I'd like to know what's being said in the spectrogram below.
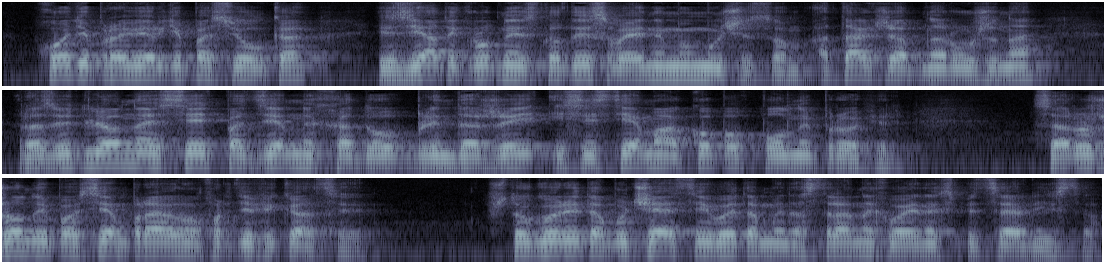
В ходе проверки поселка изъяты крупные склады с военным имуществом, а также обнаружена разветвленная сеть подземных ходов, блиндажей и система окопов полный профиль, сооруженный по всем правилам фортификации – что говорит об участии в этом иностранных военных специалистов.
